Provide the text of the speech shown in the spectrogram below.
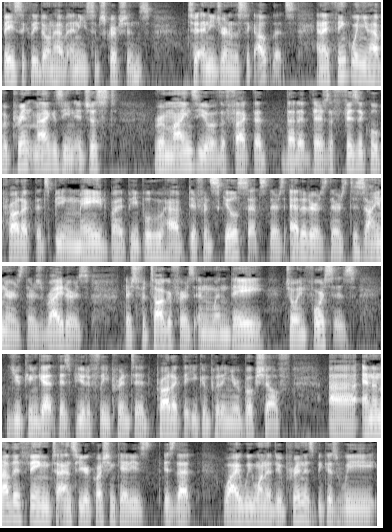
basically don't have any subscriptions to any journalistic outlets. And i think when you have a print magazine it just reminds you of the fact that that it, there's a physical product that's being made by people who have different skill sets. There's editors there's designers there's writers there's photographers and when they join forces you can get this beautifully printed product that you can put in your bookshelf uh, and another thing to answer your question, Katie, is, is that why we want to do print is because we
